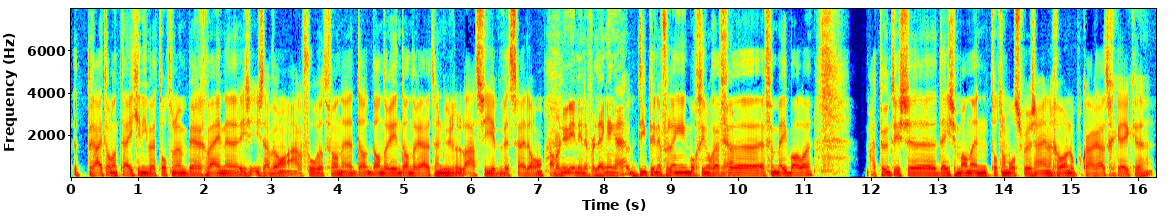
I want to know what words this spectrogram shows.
het draait al een tijdje niet bij Tottenham. Bergwijn eh, is, is daar wel een aardig voorbeeld van. Hè. Dan, dan erin, dan eruit. En nu de laatste wedstrijden al Kwam er nu in in de verlenging, hè? diep in de verlenging. Mocht hij nog even, eh, even meeballen. Maar het punt is, eh, deze man en Tottenham Hotspur zijn gewoon op elkaar uitgekeken.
